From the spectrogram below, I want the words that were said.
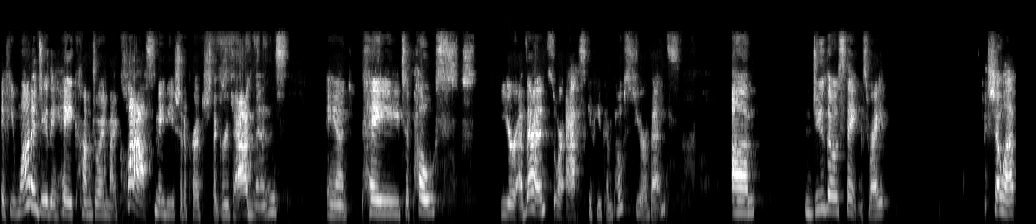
If you want to do the hey, come join my class, maybe you should approach the group admins and pay to post your events or ask if you can post your events. Um, do those things, right? Show up,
